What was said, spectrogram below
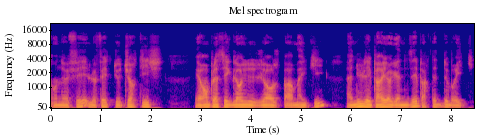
En effet, le fait que Turkish ait remplacé Glorieux George par Mikey annule les paris organisés par tête de brique.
